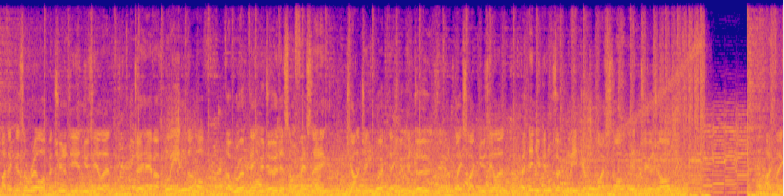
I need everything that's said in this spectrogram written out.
I think there's a real opportunity in New Zealand to have a blend of the work that you do. There's some fascinating, challenging work that you can do in a place like New Zealand, but then you can also blend your whole lifestyle into your job. I think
